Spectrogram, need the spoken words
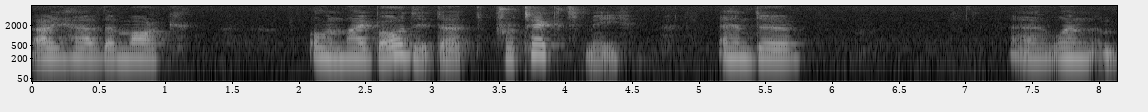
I have the mark on my body that protects me, and uh, uh, when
